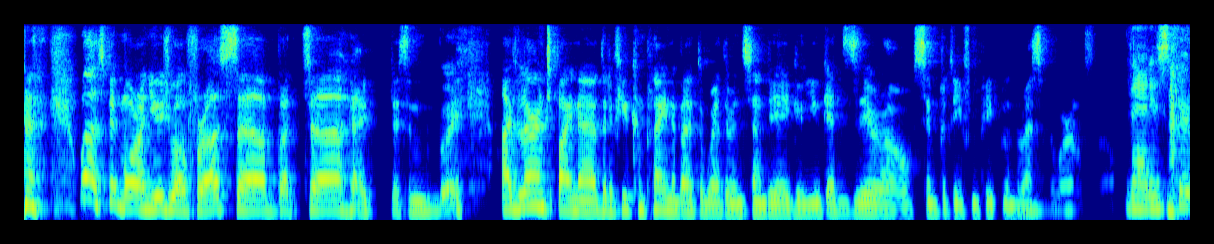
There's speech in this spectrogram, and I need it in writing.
well, it's a bit more unusual for us, uh, but uh, hey, listen, I've learned by now that if you complain about the weather in San Diego, you get zero sympathy from people in the rest of the world. So. That is true.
